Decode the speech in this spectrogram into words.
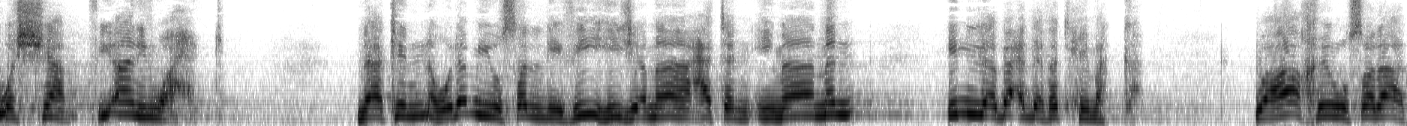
والشام في آن واحد. لكنه لم يصلي فيه جماعة إماما إلا بعد فتح مكة. وآخر صلاة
